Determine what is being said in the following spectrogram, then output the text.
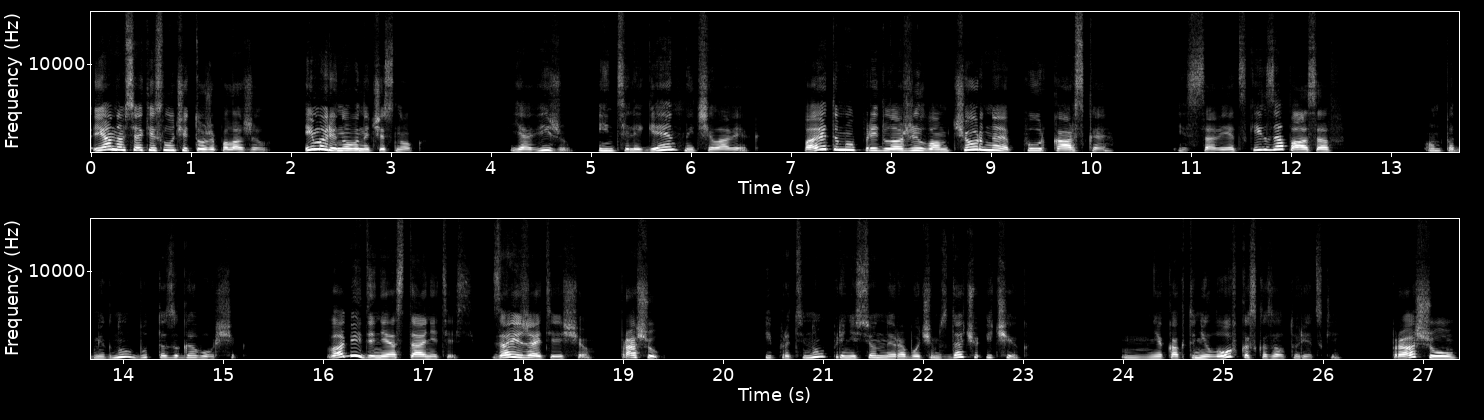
Я на всякий случай тоже положил. И маринованный чеснок. Я вижу, интеллигентный человек, поэтому предложил вам черное пуркарское из советских запасов. Он подмигнул, будто заговорщик. В обиде не останетесь. Заезжайте еще. Прошу. И протянул принесенный рабочим сдачу и чек. Мне как-то неловко, сказал Турецкий. Прошу.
